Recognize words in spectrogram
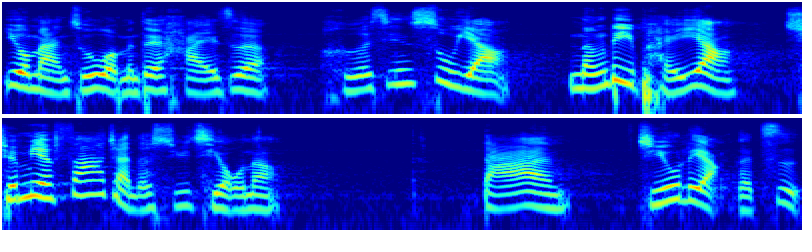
又满足我们对孩子？核心素养、能力培养全面发展的需求呢？答案只有两个字，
